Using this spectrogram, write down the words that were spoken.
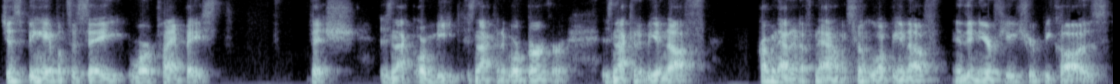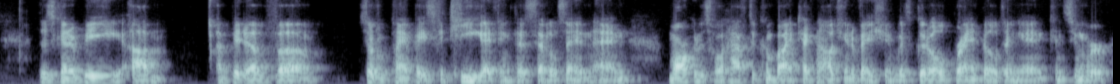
just being able to say we're a plant-based fish is not, or meat is not going to, or burger is not going to be enough. Probably not enough now, and certainly won't be enough in the near future because there's going to be um, a bit of um, sort of a plant-based fatigue, I think, that settles in, and marketers will have to combine technology innovation with good old brand building and consumer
